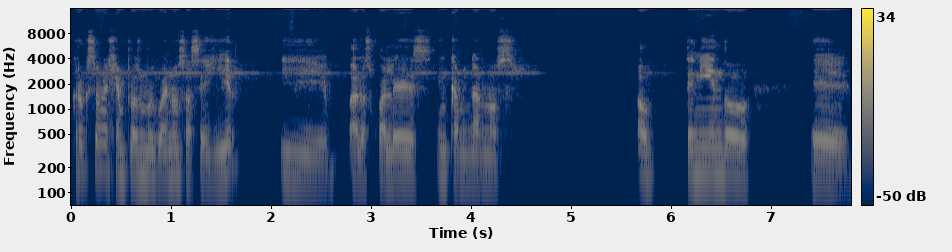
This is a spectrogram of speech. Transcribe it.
creo que son ejemplos muy buenos a seguir y a los cuales encaminarnos obteniendo eh,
